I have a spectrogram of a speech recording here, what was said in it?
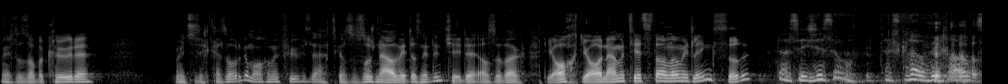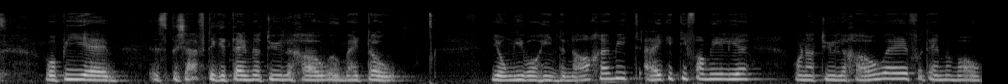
Wenn ich das aber höre, müssen Sie sich keine Sorgen machen mit 65. Also so schnell wird das nicht entschieden. Also da, die acht Jahre nehmen Sie jetzt da noch mit links, oder? Das ist ja so. Das glaube ich auch. Wobei äh, es beschäftigt einem natürlich auch, weil man hat auch Junge, die hinterher kommen, eigene Familien, die natürlich auch äh, von dem mal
